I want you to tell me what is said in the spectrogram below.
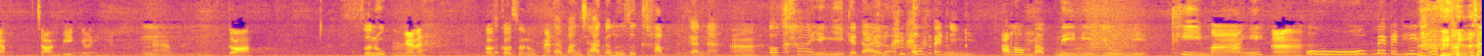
กับจอห์นวิกอะไรเงี้ยอืมนะครับก็สนุกเหมือนกันนะก็ก็สนุกนะแต่บางฉากก็รู้สึกขำเหมือนกันนะอ่าเออฆ่าอย่างนี้ก็ได้เหรอเออเป็นอย่างนี้อารมณ์แบบหนีหนีอยู่อย่างนี้ ขี่ม้าอย่างนี้อ่าโอ้โหไม่เป็นที่สนใจ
